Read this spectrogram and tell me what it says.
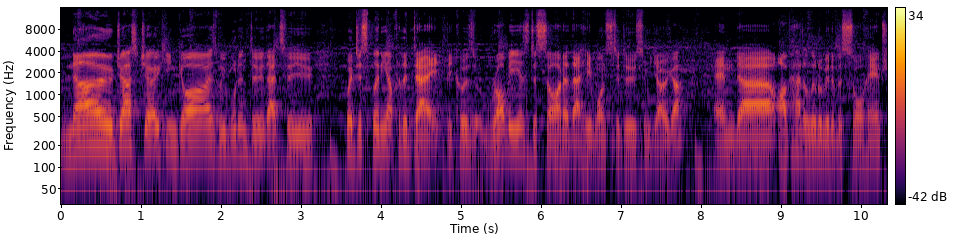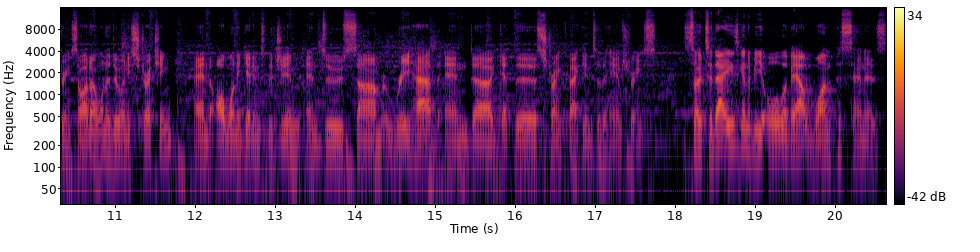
No, just joking, guys. We wouldn't do that to you. We're just splitting up for the day because Robbie has decided that he wants to do some yoga. And uh, I've had a little bit of a sore hamstring, so I don't want to do any stretching. And I want to get into the gym and do some rehab and uh, get the strength back into the hamstrings. So today is going to be all about one percenters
